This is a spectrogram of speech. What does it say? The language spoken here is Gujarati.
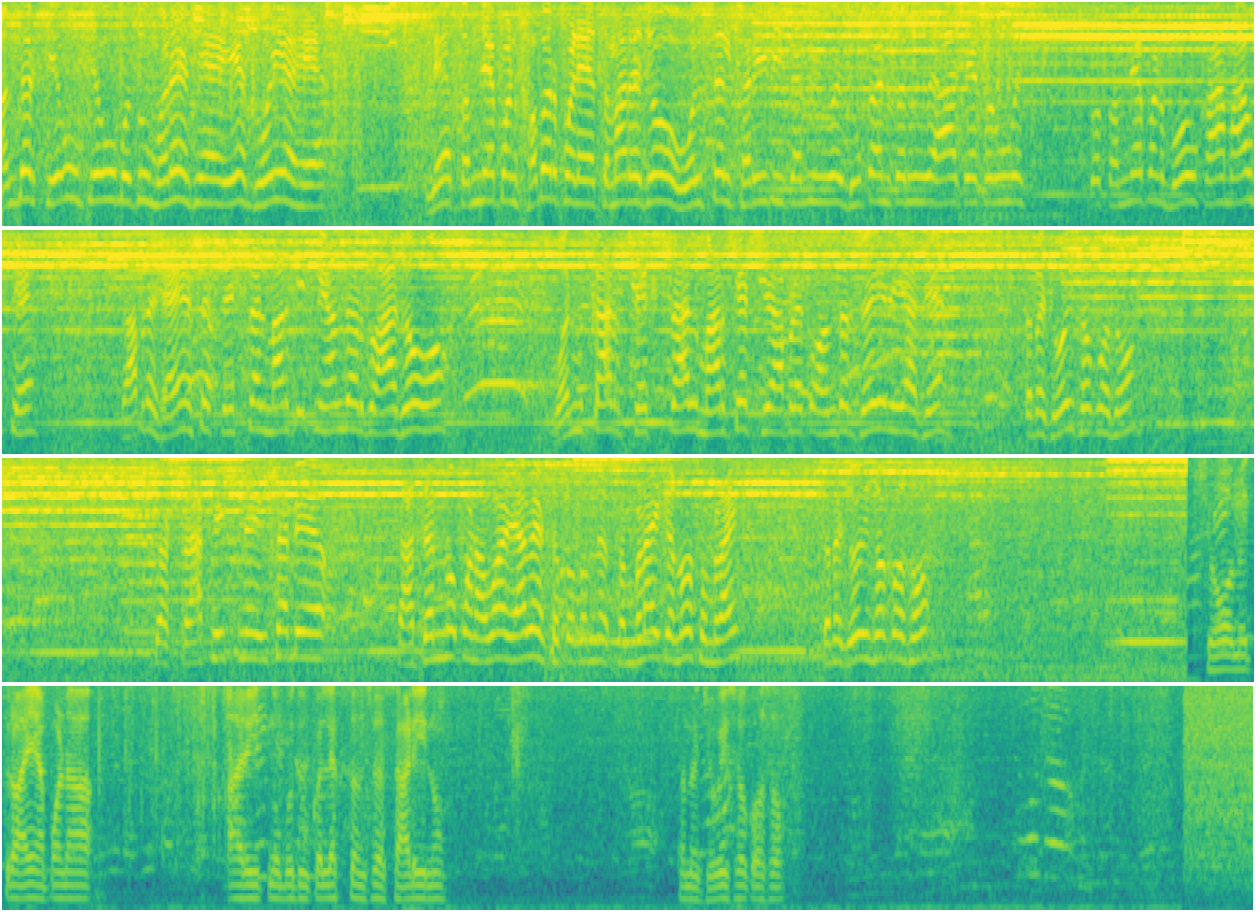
અંદર કેવું કેવું બધું મળે છે એ જોઈએ છે. ને તમને પણ ખબર પડે, તમારે જો હોલસેલ ખરીદી કરવી હોય, દુકાન કરવી હોય, આ તે કરવું હોય, તો તમને પણ બહુ કામ આવશે. તો આપણે જઈએ છીએ ટેક્સટાઇલ માર્કેટની અંદર. તો આ જોવો વનકાર ટેક્સટાઇલ માર્કેટ છે. આપણે તો અંદર જઈ રહ્યા છે. તમે જોઈ શકો છો. તો ટ્રાફિકને હિસાબે સાધનનો પણ અવાજ આવે છે. તો તમને સંભળાય કે ન સંભળાય તમે જોઈ શકો છો. જો મિત્રો અહીંયા પણ આ રીતનું બધું કલેક્શન છે સાડીનું. તમે જોઈ શકો છો.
